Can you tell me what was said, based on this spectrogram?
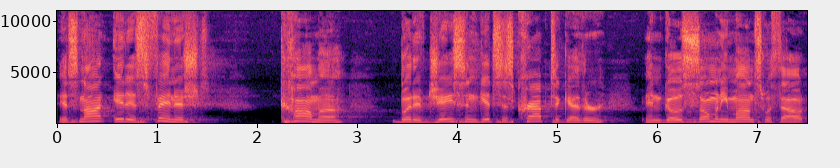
It's not, it is finished, comma, but if Jason gets his crap together and goes so many months without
